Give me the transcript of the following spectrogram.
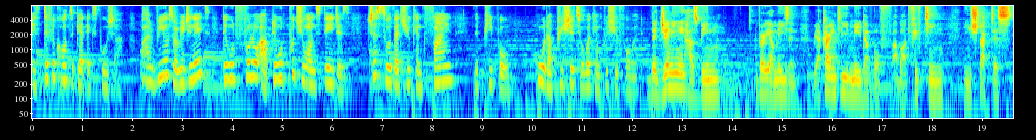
it's difficult to get exposure. But at Riohs Originate, they would follow up, they would put you on stages just so that you can find the people who would appreciate your work and push you forward. The journey has been very amazing. We are currently made up of about 15 instructors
